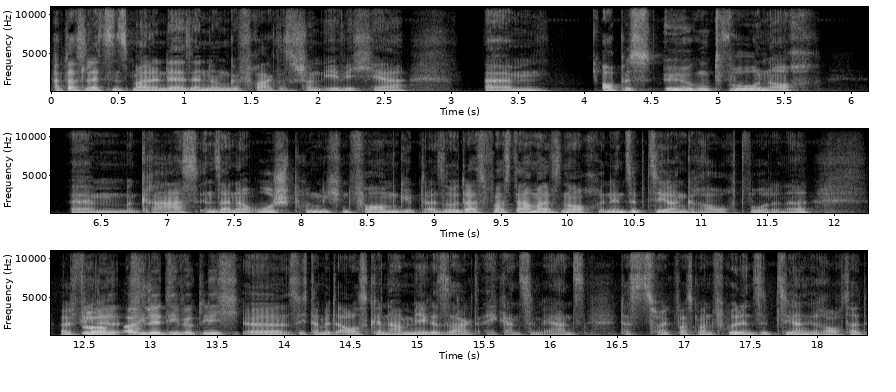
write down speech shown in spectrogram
Hab das letztens mal in der Sendung gefragt, das ist schon ewig her, ähm, ob es irgendwo noch ähm, Gras in seiner ursprünglichen Form gibt. Also das, was damals noch in den 70ern geraucht wurde. Ne? Weil viele, viele, die wirklich äh, sich damit auskennen, haben mir gesagt, ey, ganz im Ernst, das Zeug, was man früher in den 70ern geraucht hat,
